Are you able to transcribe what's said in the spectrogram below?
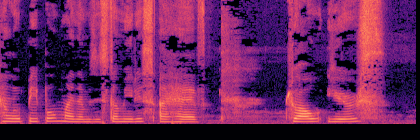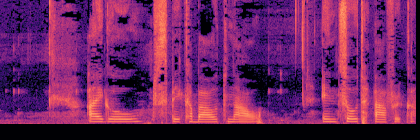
Hello, people. My name is Tamiris. I have 12 years. I go to speak about now in South Africa.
